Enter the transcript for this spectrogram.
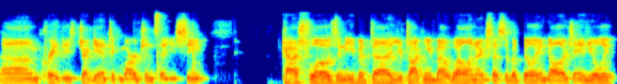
um, create these gigantic margins that you see. Cash flows and EBITDA, you're talking about well in excess of a billion dollars annually.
